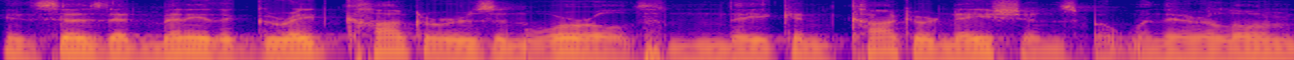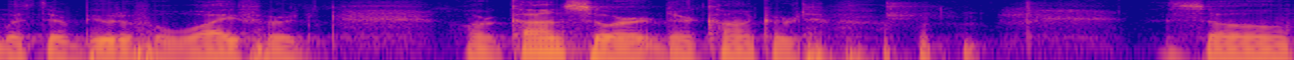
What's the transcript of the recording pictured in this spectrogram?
It says that many of the great conquerors in the world they can conquer nations but when they're alone with their beautiful wife or or consort they're conquered. So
